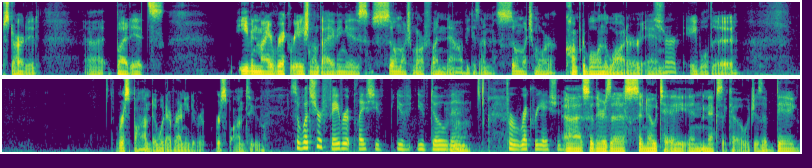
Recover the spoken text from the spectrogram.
started. Uh, but it's even my recreational diving is so much more fun now because I'm so much more comfortable in the water and Sure. able to respond to whatever I need to re- respond to. So, what's your favorite place you've you've you've dove in for recreation? Uh, so there's a cenote in Mexico, which is a big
